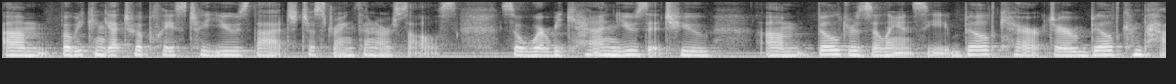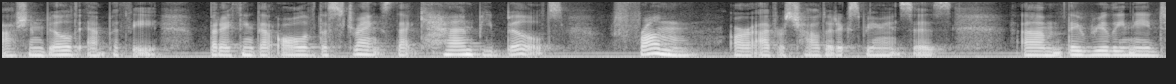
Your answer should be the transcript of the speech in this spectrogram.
um, but we can get to a place to use that to strengthen ourselves. So, where we can use it to um, build resiliency, build character, build compassion, build empathy. But I think that all of the strengths that can be built from our adverse childhood experiences um, they really need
